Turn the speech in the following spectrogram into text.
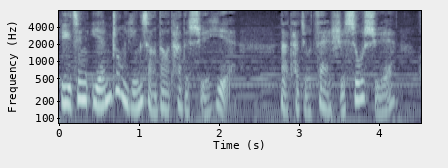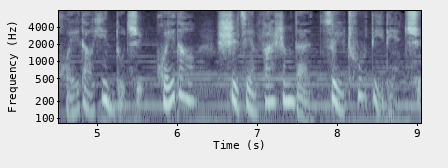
已经严重影响到他的学业，那他就暂时休学，回到印度去，回到事件发生的最初地点去。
